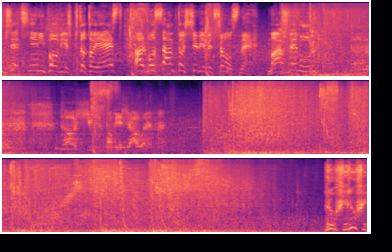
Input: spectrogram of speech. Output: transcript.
grzecznie mi powiesz, kto to jest, albo sam to z siebie wytrząsnę. Masz wybór. Dość już powiedziałem! Ruchy, ruchy.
